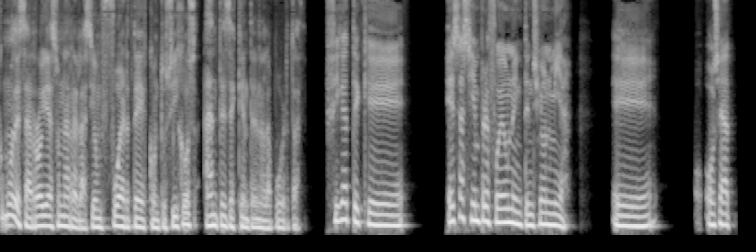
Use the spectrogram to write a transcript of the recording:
¿Cómo desarrollas una relación fuerte con tus hijos antes de que entren a la pubertad? Fíjate que esa siempre fue una intención mía. Eh, o sea,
